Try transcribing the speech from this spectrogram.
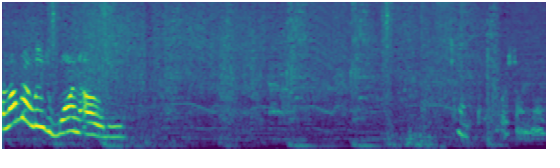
Oh, bro, I'm gonna lose 1-0, dude. Can't on this.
